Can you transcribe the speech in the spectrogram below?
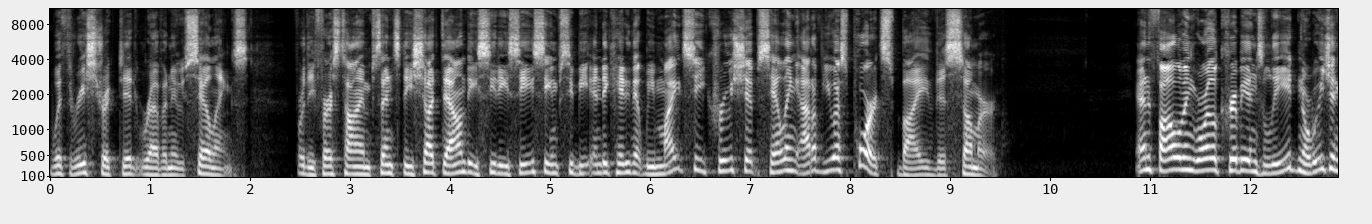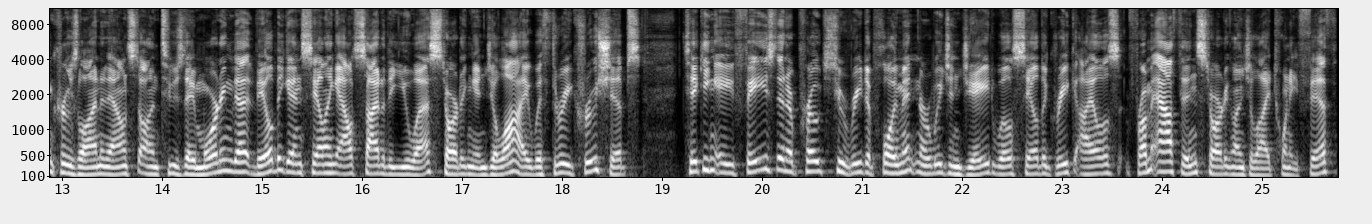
with restricted revenue sailings. For the first time since the shutdown, the CDC seems to be indicating that we might see cruise ships sailing out of U.S. ports by this summer. And following Royal Caribbean's lead, Norwegian Cruise Line announced on Tuesday morning that they'll begin sailing outside of the U.S. starting in July with three cruise ships. Taking a phased in approach to redeployment, Norwegian Jade will sail the Greek Isles from Athens starting on July 25th.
